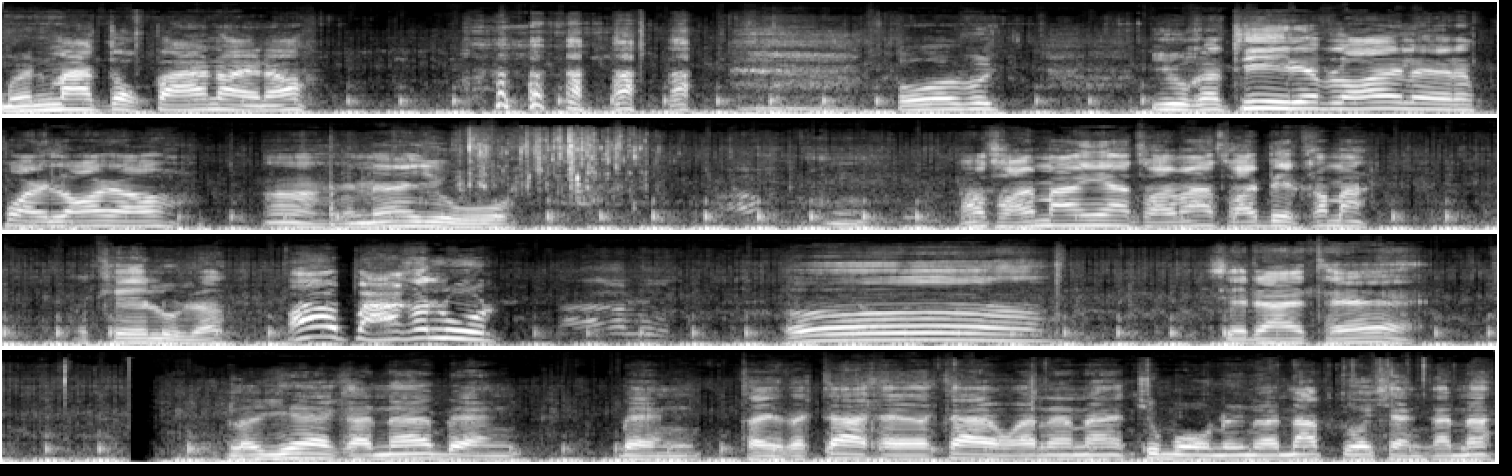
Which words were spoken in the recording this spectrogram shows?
เหมือนมาตกปลาหน่อยเนาะ โอ้ยมันอยู่กับที่เรียบร้อยเลย ปล่อยลอยเอา อ่าเห็นไหมอยู่อืมเอาถอยมาเงี้ยถอยมาถอยเบ็ดเข้ามา โอเคหลุดแล้ว อ้าวปลาก็หลุดปลาก็หลุด เออ เสียดายแท้ เราแยกกันนะ แบ่งแบ่งใส่ตะกร้าใครตะกร้าวันนะนะชั่วโมงหนึ่งแล้วนับตัวแข่งกันนะ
